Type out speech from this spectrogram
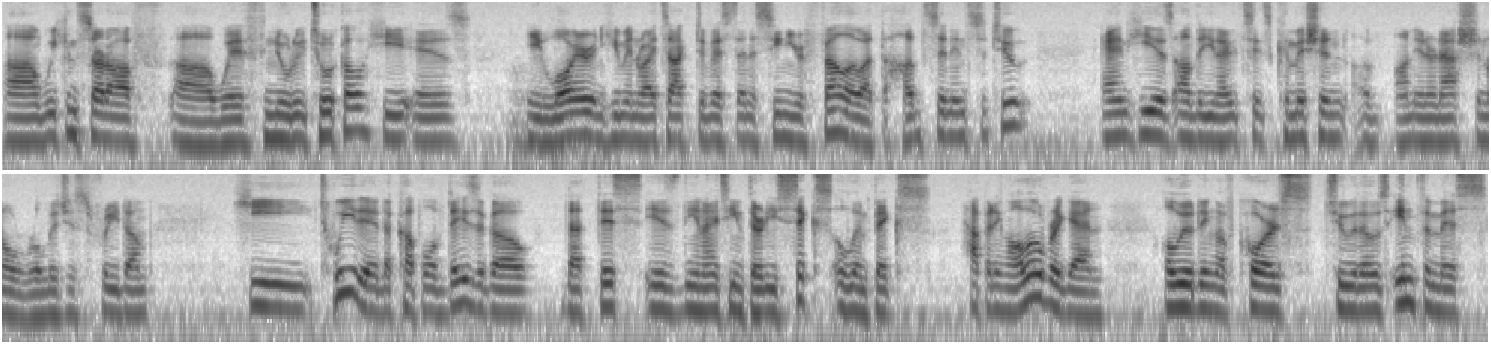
Uh, we can start off uh, with Nury Turkel. He is a lawyer and human rights activist and a senior fellow at the Hudson Institute, and he is on the United States Commission of, on International Religious Freedom. He tweeted a couple of days ago that this is the 1936 Olympics happening all over again, alluding, of course, to those infamous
